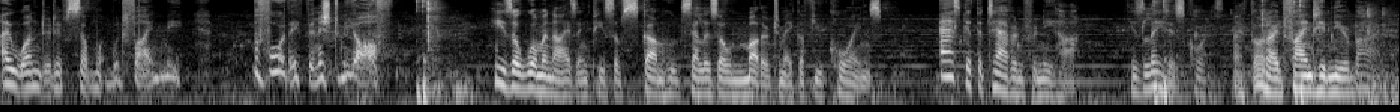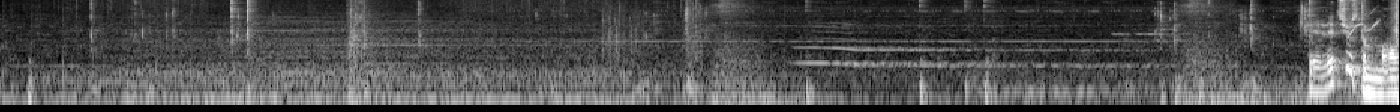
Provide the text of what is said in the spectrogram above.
I wondered if someone would find me before they finished me off. He's a womanizing piece of scum who'd sell his own mother to make a few coins. Ask at the tavern for Niha. His latest course. I thought I'd find him nearby. Okay, let's use the mount.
